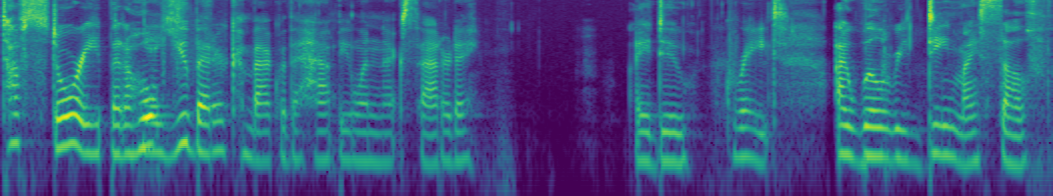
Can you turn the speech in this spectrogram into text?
tough story, but I hope. Yeah, you better come back with a happy one next Saturday. I do. Great. I will redeem myself.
